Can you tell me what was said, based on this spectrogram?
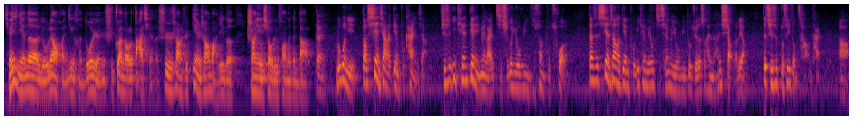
前几年的流量环境，很多人是赚到了大钱的。事实上是电商把这个商业效率放得更大了。对，如果你到线下的店铺看一下，其实一天店里面来几十个 UV 已经算不错了。但是线上的店铺一天没有几千个 UV 都觉得是很很小的量，这其实不是一种常态啊。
